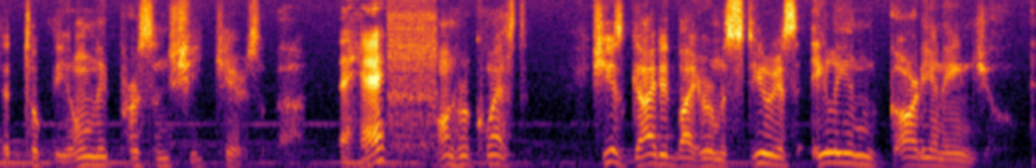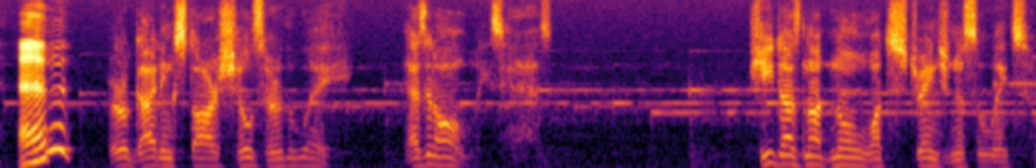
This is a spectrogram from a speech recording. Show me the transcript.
that took the only person she cares about. The heck? On her quest, she is guided by her mysterious alien guardian angel. Huh? Her guiding star shows her the way, as it always has. She does not know what strangeness awaits her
